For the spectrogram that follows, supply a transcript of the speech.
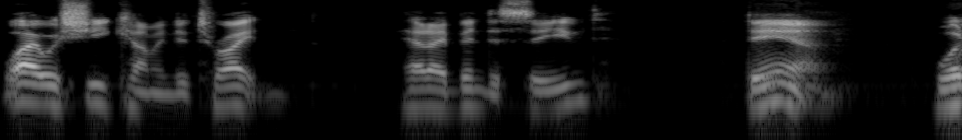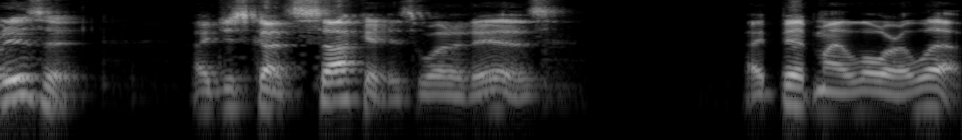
Why was she coming to Triton? Had I been deceived? Damn. What is it? I just got suckered, is what it is. I bit my lower lip.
